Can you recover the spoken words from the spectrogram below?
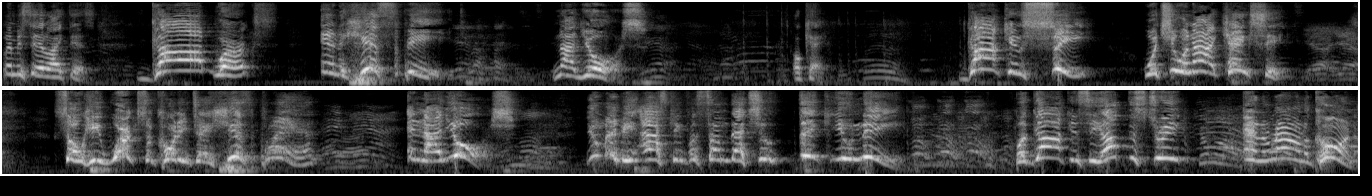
Let me say it like this: God works in His speed, not yours. Okay. God can see what you and I can't see. So He works according to His plan and not yours. You may be asking for something that you think you need, but God can see up the street and around the corner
